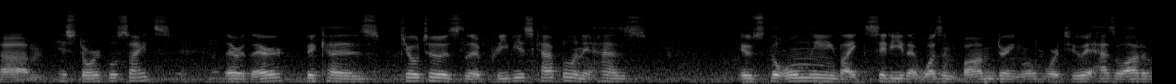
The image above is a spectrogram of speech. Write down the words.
um, historical sites that were there because Kyoto is the previous capital and it has. It was the only like city that wasn't bombed during World War II. It has a lot of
